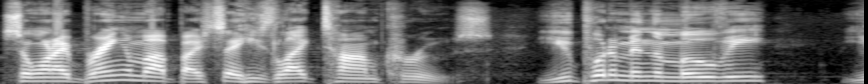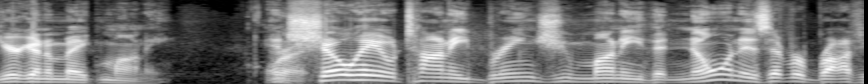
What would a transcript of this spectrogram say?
So when I bring him up, I say he's like Tom Cruise. You put him in the movie, you're going to make money. And Right. Shohei Ohtani brings you money that no one has ever brought.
